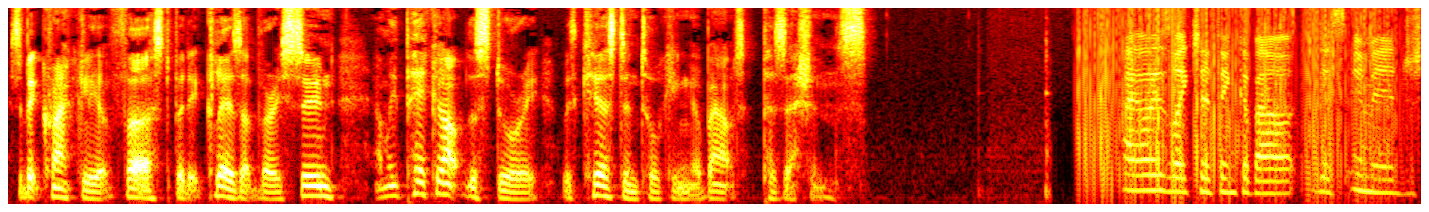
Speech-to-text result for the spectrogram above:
It's a bit crackly at first, but it clears up very soon, and we pick up the story with Kirsten talking about possessions. I always like to think about this image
